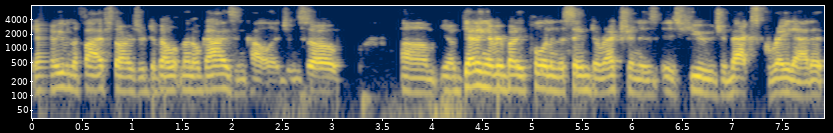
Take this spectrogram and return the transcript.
you know, even the five stars are developmental guys in college, and so um, you know, getting everybody pulling in the same direction is is huge, and Mack's great at it.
